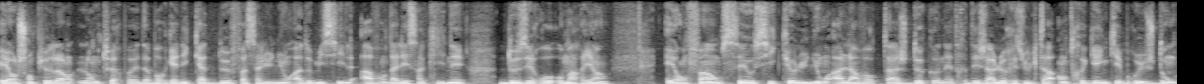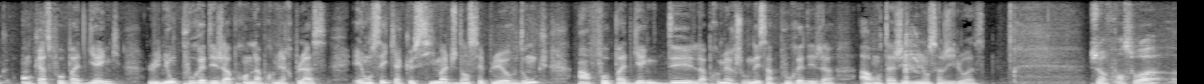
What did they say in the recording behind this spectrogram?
Et en championnat, l'Antwerp avait d'abord gagné 4-2 face à l'Union à domicile avant d'aller s'incliner 2-0 au Marien. Et enfin, on sait aussi que l'Union a l'avantage de connaître déjà le résultat entre Genk et Bruges. Donc, en cas de faux pas de Genk, l'Union pourrait déjà prendre la première place. Et on sait qu'il n'y a que 6 matchs dans ces playoffs. Donc, un faux pas de Genk dès la première journée, ça pourrait déjà avantager l'Union Saint-Gilloise. Jean-François, euh,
